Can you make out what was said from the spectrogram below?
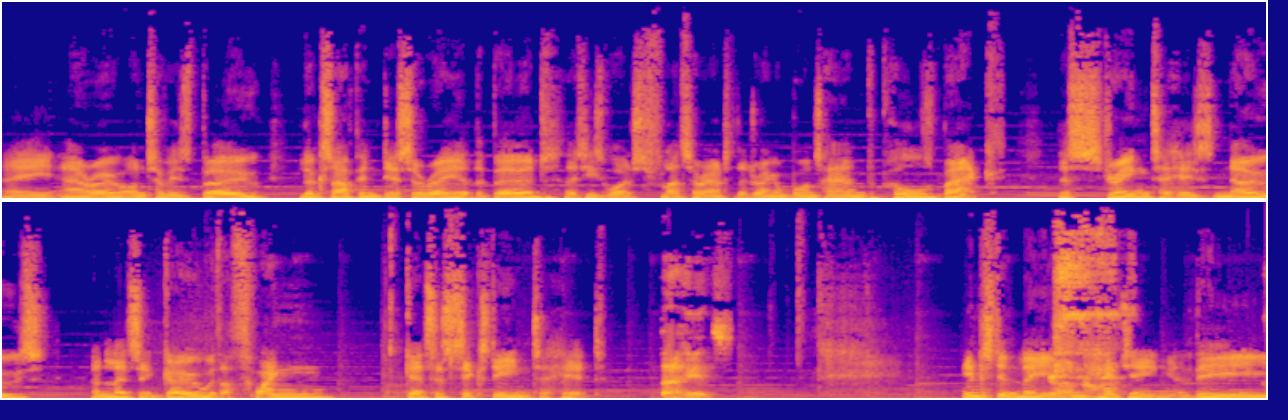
a arrow onto his bow, looks up in disarray at the bird that he's watched flutter out of the Dragonborn's hand, pulls back the string to his nose, and lets it go with a thwang. Gets a 16 to hit. That hits. Instantly, on hitting the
